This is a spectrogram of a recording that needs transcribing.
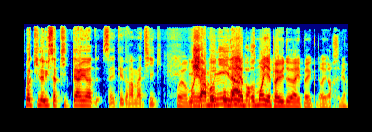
quoi qu'il a eu sa petite période, ça a été dramatique. Ouais, au Et moins, il a- apporté- n'y a pas eu de hype avec d'ailleurs, c'est bien.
